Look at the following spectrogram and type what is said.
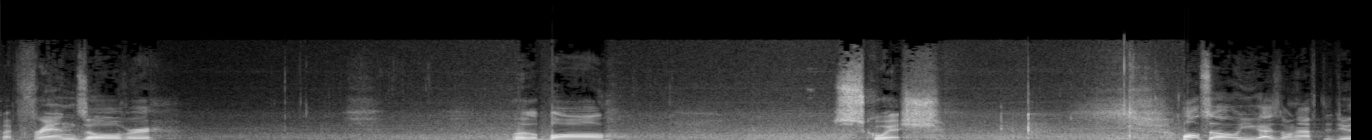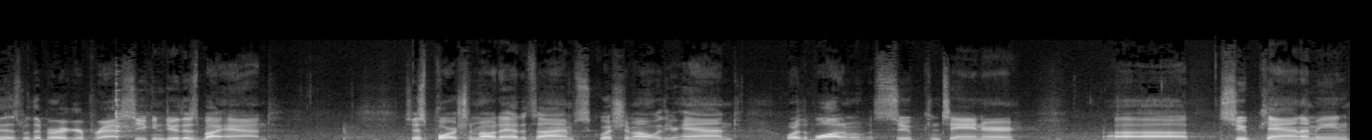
got friends over. Little ball. Squish. Also, you guys don't have to do this with a burger press. You can do this by hand. Just portion them out ahead of time, squish them out with your hand, or the bottom of a soup container, uh, soup can, I mean.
